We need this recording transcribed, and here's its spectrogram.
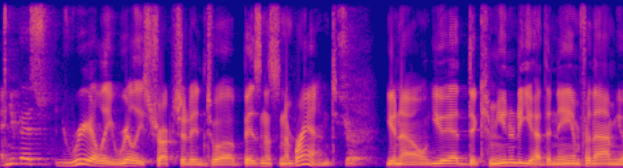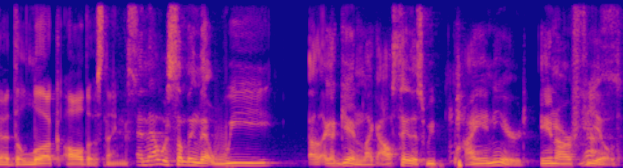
And you guys really, really structured into a business and a brand. Sure. You know, you had the community, you had the name for them, you had the look, all those things. And that was something that we, uh, again, like I'll say this, we pioneered in our field. Yes.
